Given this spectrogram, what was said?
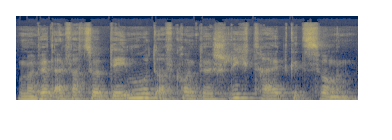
man wird einfach zur Demut aufgrund der Schlichtheit gezwungen.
